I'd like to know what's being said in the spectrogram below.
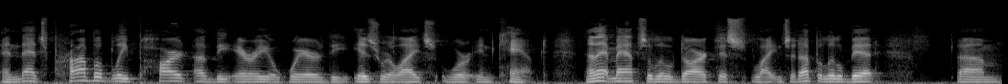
and that's probably part of the area where the Israelites were encamped. Now that map's a little dark. This lightens it up a little bit. Um,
